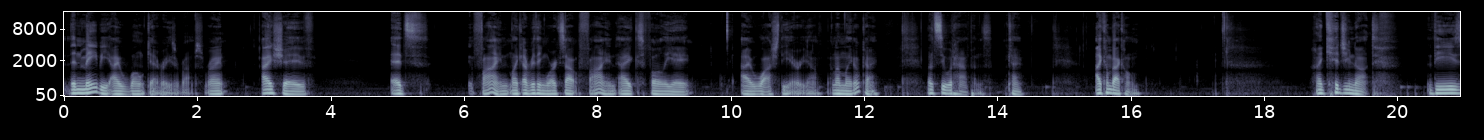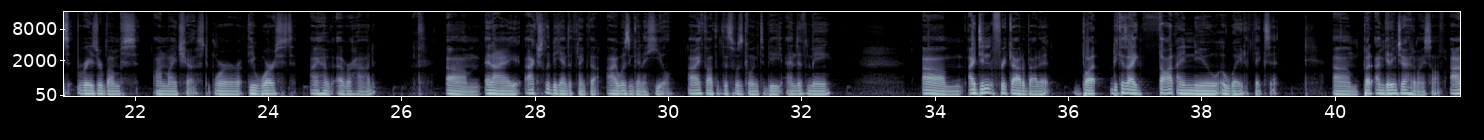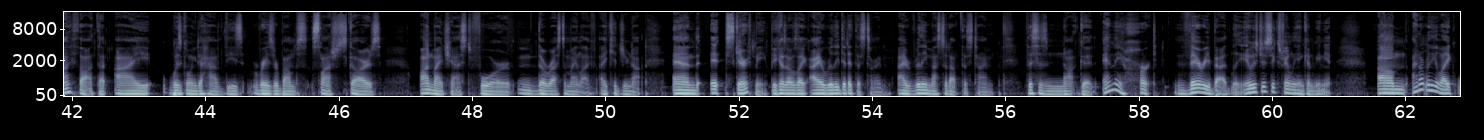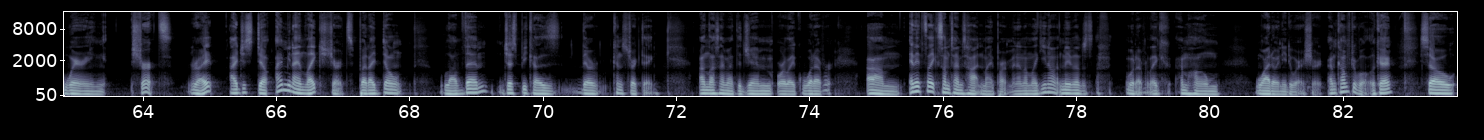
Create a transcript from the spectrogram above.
then maybe I won't get razor bumps, right? I shave. It's fine. Like everything works out fine. I exfoliate. I wash the area. And I'm like, okay, let's see what happens. Okay. I come back home. I kid you not. These razor bumps on my chest were the worst I have ever had. Um, and I actually began to think that I wasn't going to heal. I thought that this was going to be the end of me. Um, I didn't freak out about it, but because I thought I knew a way to fix it. Um, but I'm getting too ahead of myself. I thought that I was going to have these razor bumps slash scars on my chest for the rest of my life. I kid you not. And it scared me because I was like, I really did it this time. I really messed it up this time. This is not good. And they hurt very badly. It was just extremely inconvenient. Um, I don't really like wearing shirts, right? I just don't. I mean, I like shirts, but I don't love them just because they're constricting, unless I'm at the gym or like whatever. Um, and it's like sometimes hot in my apartment, and I'm like, you know what? Maybe I'll just whatever. Like I'm home. Why do I need to wear a shirt? I'm comfortable. Okay, so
